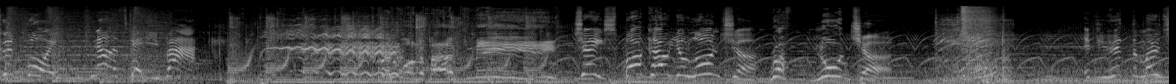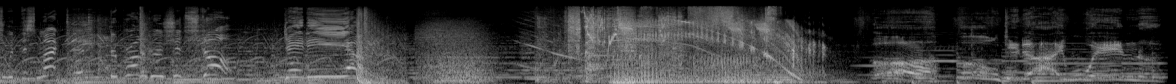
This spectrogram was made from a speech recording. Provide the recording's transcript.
Good boy. Now let's get you back. But what about me? Chase, bark out your launcher. Ruff launcher. If you hit the motor with this magnet, the Bronco should stop. Giddy up! Oh, oh, did I win?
